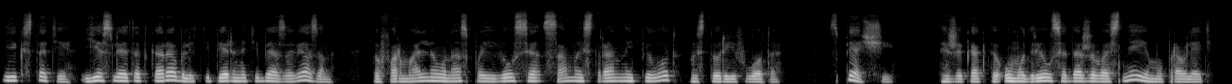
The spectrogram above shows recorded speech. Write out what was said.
И, кстати, если этот корабль теперь на тебя завязан, то формально у нас появился самый странный пилот в истории флота. Спящий. Ты же как-то умудрился даже во сне им управлять.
